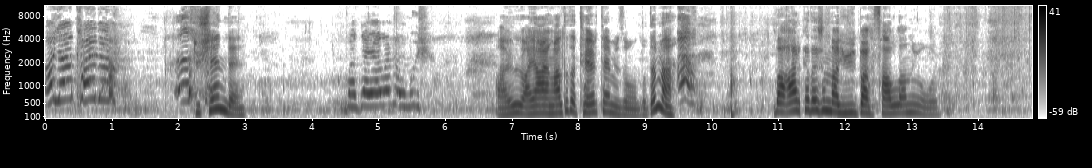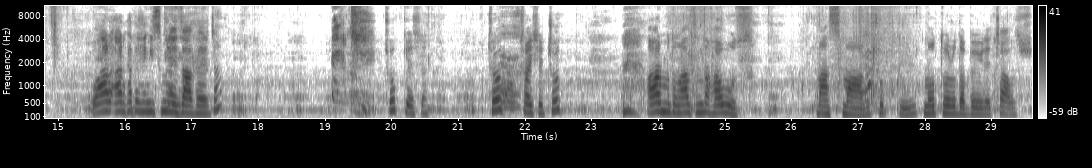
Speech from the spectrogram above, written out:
Ayağım kaydı. Düşen de. Bak ayağım olmuş. Ay ayağın altı da tertemiz oldu değil mi? Bak arkadaşın da yüz bak sallanıyor. O ar- arkadaşın ismi ne Zafercan? Çok yaşa. Çok yaşa çok. Armudun altında havuz. Masmavi çok büyük. Motoru da böyle çalış.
